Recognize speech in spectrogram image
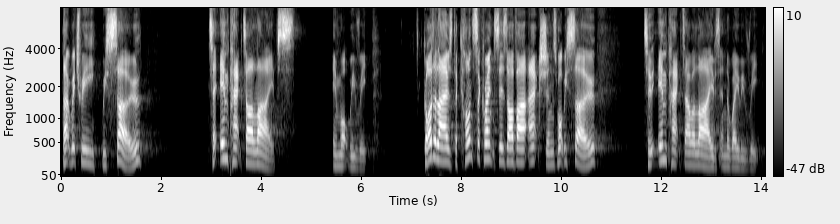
that which we, we sow, to impact our lives in what we reap. God allows the consequences of our actions, what we sow, to impact our lives in the way we reap.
